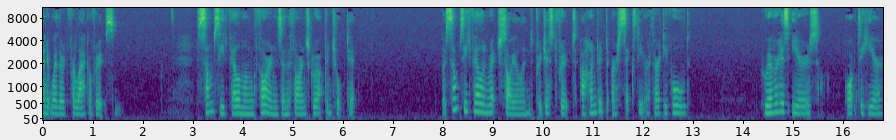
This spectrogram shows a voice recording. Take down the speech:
and it withered for lack of roots. Some seed fell among thorns, and the thorns grew up and choked it. But some seed fell in rich soil and produced fruit a hundred or sixty or thirty fold. Whoever has ears ought to hear.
